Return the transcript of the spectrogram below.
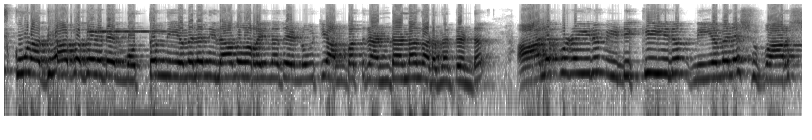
സ്കൂൾ അധ്യാപകരുടെ മൊത്തം നിയമന നില എന്ന് പറയുന്നത് എണ്ണൂറ്റി അമ്പത്തിരണ്ടെണ്ണം കടന്നിട്ടുണ്ട്. ആലപ്പുഴയിലും ഇടുക്കിയിലും നിയമന ശുപാർശ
